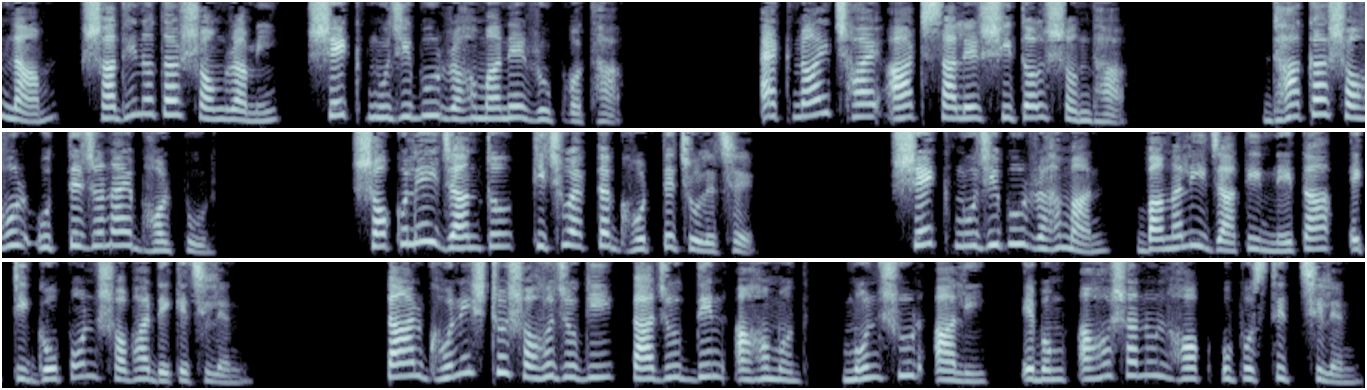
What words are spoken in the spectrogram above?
নাম স্বাধীনতার সংগ্রামী শেখ মুজিবুর রহমানের রূপকথা। এক নয় ছয় আট সালের শীতল সন্ধ্যা। ঢাকা শহর উত্তেজনায় ভরপুর। সকলেই জানত কিছু একটা ঘটতে চলেছে। শেখ মুজিবুর রহমান বাঙালি জাতির নেতা, একটি গোপন সভা ডেকেছিলেন। তার ঘনিষ্ঠ সহযোগী তাজউদ্দিন আহমদ, মনসুর আলী এবং আহসানুল হক উপস্থিত ছিলেন।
